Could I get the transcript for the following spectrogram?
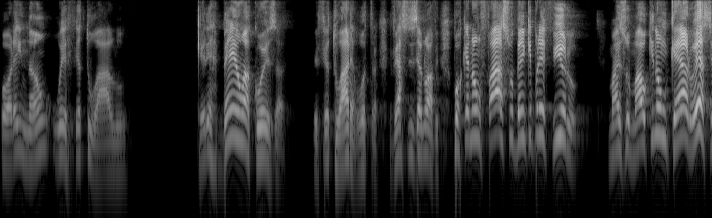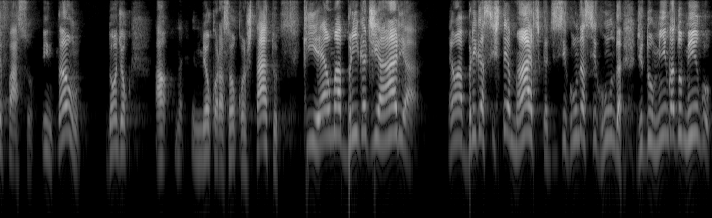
porém não o efetuá-lo. Querer bem é uma coisa, efetuar é outra. Verso 19: Porque não faço o bem que prefiro, mas o mal que não quero, esse faço. Então, de onde eu, no meu coração constato que é uma briga diária. É uma briga sistemática, de segunda a segunda, de domingo a domingo.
